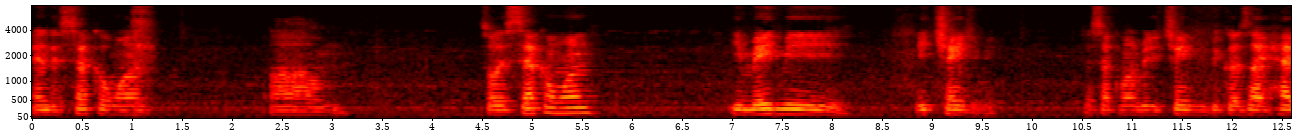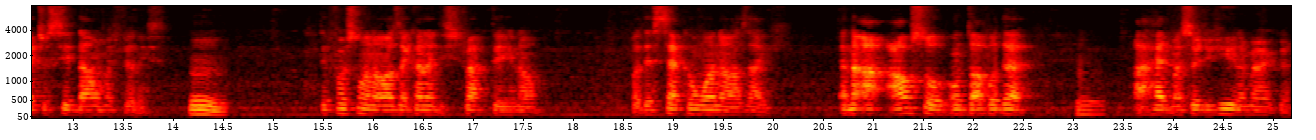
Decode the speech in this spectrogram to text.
and the second one, um, so the second one, it made me, it changed me. The second one really changed me because I had to sit down with my feelings. Mm. The first one I was like kind of distracted, you know. But the second one I was like, and I also on top of that, Mm. I had my surgery here in America,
